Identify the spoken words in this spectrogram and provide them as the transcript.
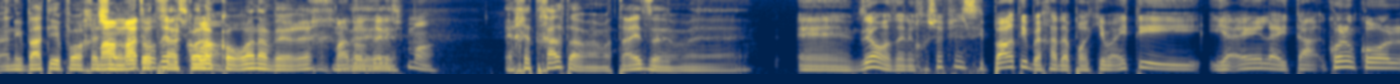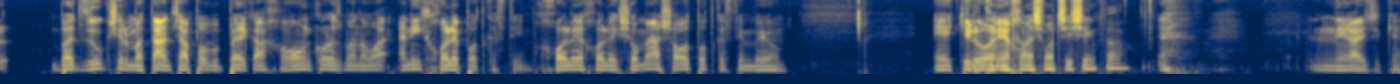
אני- באתי פה אחרי שראיתי אתה אותך כל? הקורונה בערך. מה אתה רוצה לשמוע? איך התחלת ומתי זה? אה, זהו, אז אני חושב שסיפרתי באחד הפרקים, הייתי, יעל הייתה, קודם כל, בת זוג של מתן, שהיה פה בפרק האחרון, כל הזמן אמרה, אני חולה פודקאסטים, חולה, חולה, שומע שעות פודקאסטים ביום. אה, כאילו, אני יכול... מ-560 כבר? נראה לי שכן.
